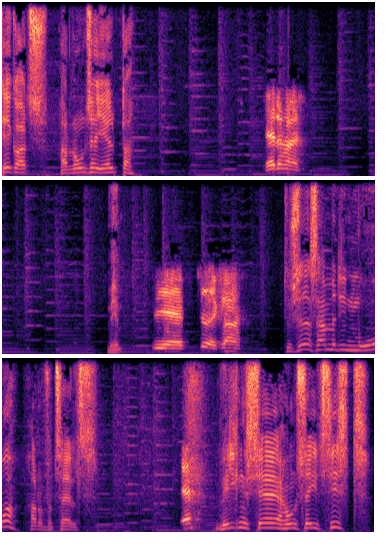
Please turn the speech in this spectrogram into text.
Det er godt. Har du nogen til at hjælpe dig? Ja, det har jeg. Hvem? Vi er sidder klar. Du sidder sammen med din mor, har du fortalt. Ja. Hvilken serie har hun set sidst?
